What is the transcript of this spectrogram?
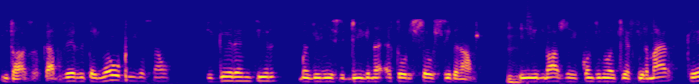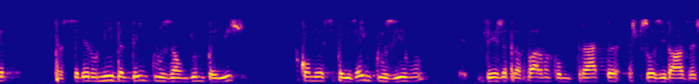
idosas. O Cabo Verde tem a obrigação de garantir uma velhice digna a todos os seus cidadãos. Uhum. E nós continuo aqui a afirmar que, para saber o nível de inclusão de um país, como esse país é inclusivo, veja para a forma como trata as pessoas idosas,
